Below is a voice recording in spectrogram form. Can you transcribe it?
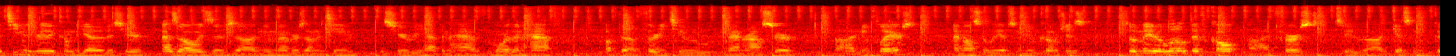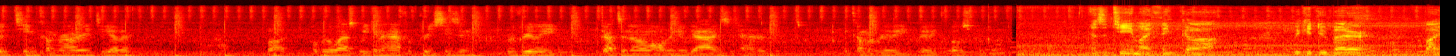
The team has really come together this year. As always, there's uh, new members on the team. This year, we happen to have more than half of the 32-man roster uh, new players, and also we have some new coaches. So it made it a little difficult uh, at first to uh, get some good team camaraderie together. But over the last week and a half of preseason, we've really got to know all the new guys and become a really, really close group. As a team, I think uh, we could do better by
